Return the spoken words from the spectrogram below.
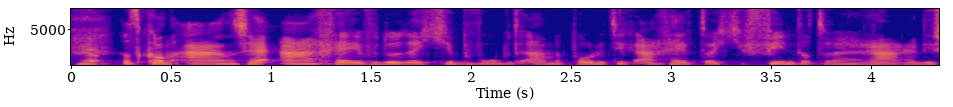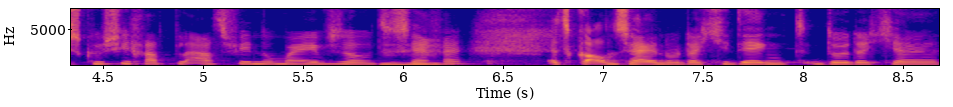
Ja. Dat kan aangeven doordat je bijvoorbeeld aan de politiek aangeeft dat je vindt dat er een rare discussie gaat plaatsvinden, om maar even zo te Mhm. zeggen. Het kan zijn doordat je denkt, doordat je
